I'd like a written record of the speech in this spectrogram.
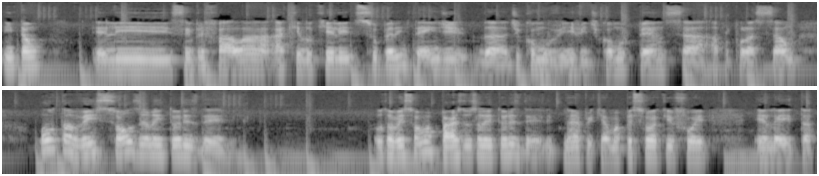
Então, ele sempre fala aquilo que ele super entende da, de como vive, de como pensa a população, ou talvez só os eleitores dele. Ou talvez só uma parte dos eleitores dele, né? Porque é uma pessoa que foi eleita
